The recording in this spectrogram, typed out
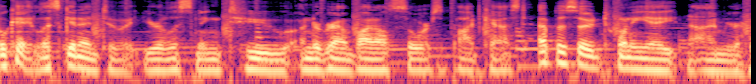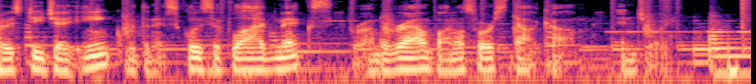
okay, let's get into it. You're listening to Underground Vinyl Source Podcast, episode 28, and I'm your host, DJ Ink, with an exclusive live mix for UndergroundVinylSource.com. Enjoy.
